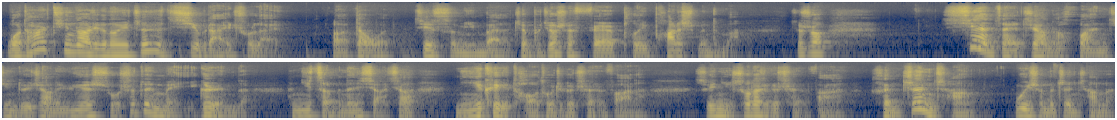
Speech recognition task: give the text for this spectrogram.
我当时听到这个东西，真是气不打一处来啊！但我这次明白了，这不就是 fair play punishment 吗？就是说，现在这样的环境对这样的约束是对每一个人的，你怎么能想象你可以逃脱这个惩罚呢？所以你说的这个惩罚很正常，为什么正常呢？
